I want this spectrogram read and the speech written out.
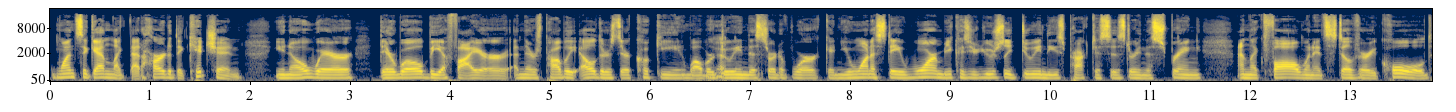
once again like that heart of the kitchen you know where there will be a fire and there's probably elders there cooking while we're doing this sort of work. And you want to stay warm because you're usually doing these practices during the spring and like fall when it's still very cold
